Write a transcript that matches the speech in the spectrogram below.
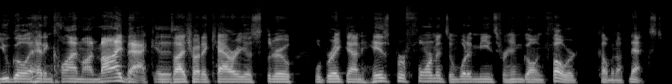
you go ahead and climb on my back as I try to carry us through. We'll break down his performance and what it means for him going forward coming up next.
